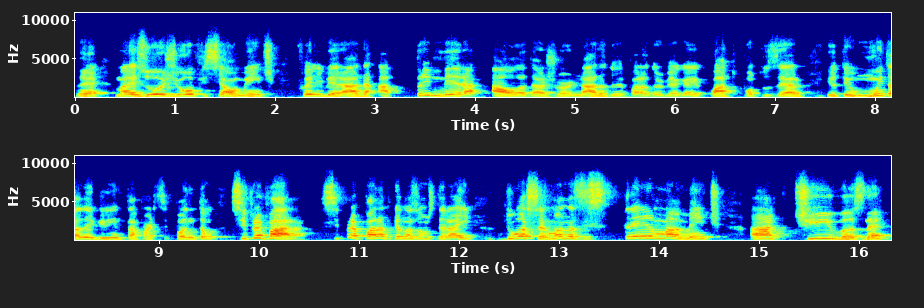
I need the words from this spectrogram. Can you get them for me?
né? Mas hoje, oficialmente, foi liberada a primeira aula da jornada do reparador VHE 4.0 e eu tenho muita alegria em estar participando. Então, se prepara, se prepara porque nós vamos ter aí duas semanas extremamente ativas, né?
